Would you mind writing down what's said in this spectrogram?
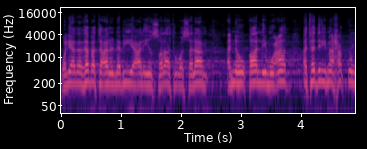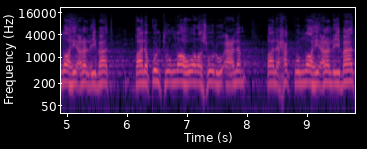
ولهذا ثبت عن النبي عليه الصلاة والسلام أنه قال لمعاذ أتدري ما حق الله على العباد؟ قال قلت الله ورسوله أعلم. قال حق الله على العباد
